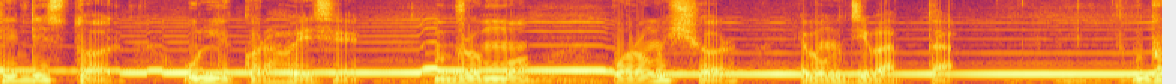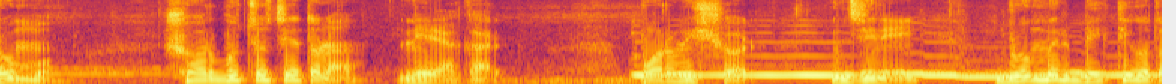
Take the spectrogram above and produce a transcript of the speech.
তিনটি স্তর উল্লেখ করা হয়েছে, ব্রহ্ম, পরমেশ্বর এবং জীবাত্মা। ব্রহ্ম, সর্বোচ্চ চেতনা, নিরাকার। পরমেশ্বর, যিনি ব্রহ্মের ব্যক্তিগত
